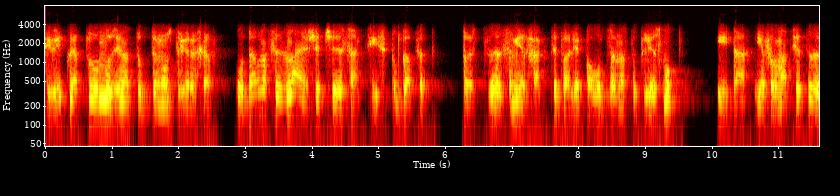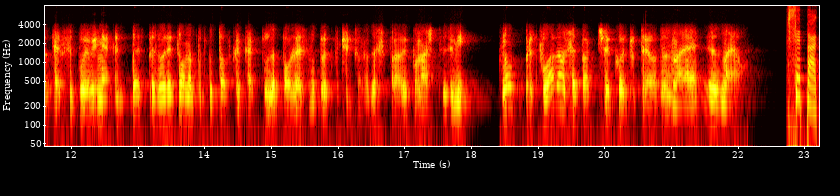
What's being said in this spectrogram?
Фили, която мнозина тук демонстрираха. Отдавна се знаеше, че санкции се подготвят. Тоест, е, самия факт едва ли е повод за настъплия смут. И да, информацията за тях се появи някак без предварителна подготовка, както за по-лесно предпочитане да се прави по нашите земи. Предполагам все пак, че който трябва да знае, е знаел. Все пак,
